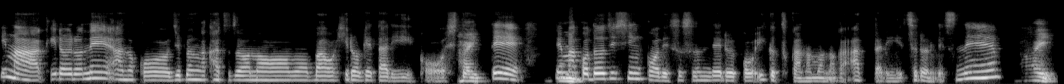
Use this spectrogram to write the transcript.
今、いろいろね、あの、こう、自分が活動の場を広げたり、こうしていて、で、まあ、うん。こう、同時進行で進んでる、こう、いくつかのものがあったりするんですね。はい。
